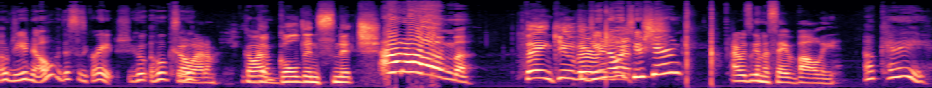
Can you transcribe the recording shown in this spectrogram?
Oh, do you know? This is great. Who? who go who- Adam. Go Adam. the golden snitch. Adam. Thank you very much. Did you know much. it too, Sharon? I was going to say volley, Okay.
